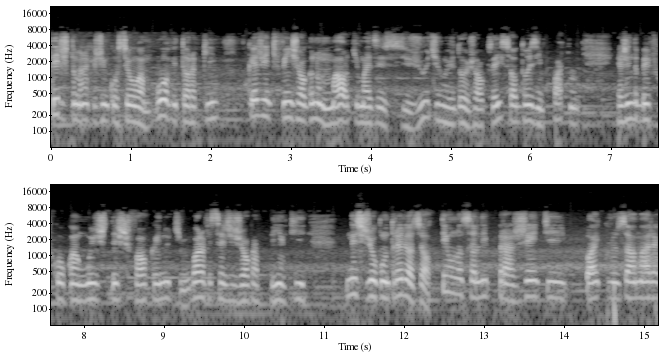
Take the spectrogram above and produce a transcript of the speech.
deles. Também que a gente conseguiu uma boa vitória aqui Porque a gente vem jogando mal demais esses últimos dois jogos aí, só dois empates E a gente também ficou com alguns desfalques aí no time. Bora ver se a gente joga bem aqui nesse jogo contra eles ó, Tem um lance ali pra gente, vai cruzar na área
